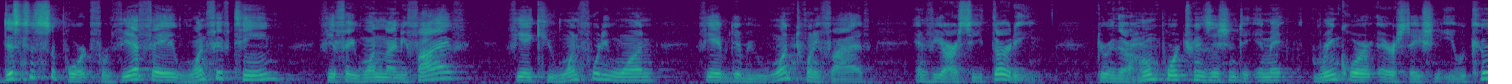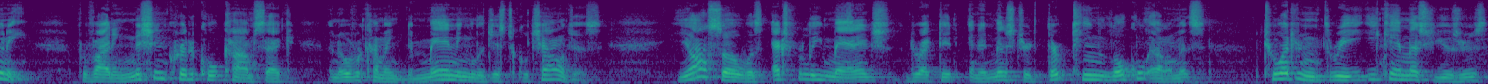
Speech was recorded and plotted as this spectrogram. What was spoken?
distance support for VFA 115, VFA 195, VAQ 141, VAW 125, and VRC 30 during their home port transition to Marine Corps Air Station Iwakuni, providing mission-critical ComSec and overcoming demanding logistical challenges. He also was expertly managed, directed, and administered 13 local elements, 203 EKMS users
